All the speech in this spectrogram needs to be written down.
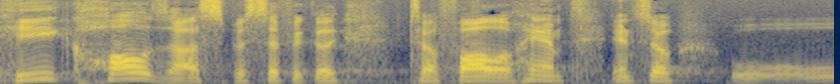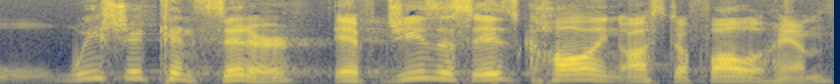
he calls us specifically to follow him. And so we should consider if Jesus is calling us to follow him,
